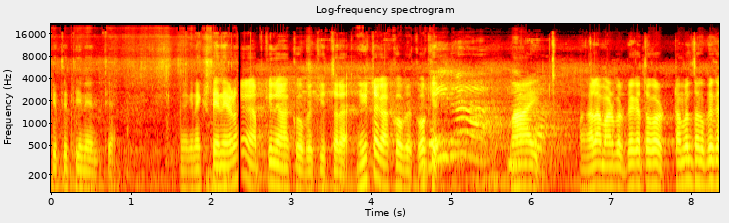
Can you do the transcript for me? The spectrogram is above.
ಕಿತ್ತೀನಿ ಅಂತ ನೆಕ್ಸ್ಟ್ ಏನು ಹೇಳು? ಅಪ್ಕಿನ ಹಾಕೋಬೇಕು ಈ ಥರ. ನೀಟಾಗಿ ಹಾಕೋಬೇಕು ಓಕೆ ಆಯ್ ಹಂಗೆಲ್ಲ ಮಾಡ್ಬಾರ್ದು ಬೇಗ ತಗೋ, ಟಂಬಲ್ ತಗೋ, ಬೇಗ.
